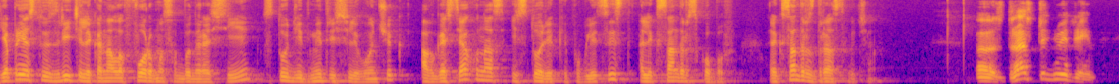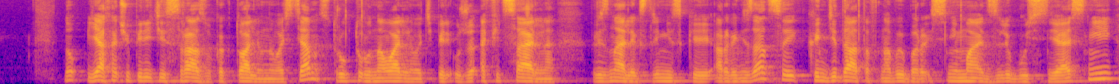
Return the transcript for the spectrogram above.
Я приветствую зрителей канала Форума Свободы России, в студии Дмитрий Селивончик, а в гостях у нас историк и публицист Александр Скобов. Александр, здравствуйте. Э, здравствуйте, Дмитрий. Ну, я хочу перейти сразу к актуальным новостям. Структуру Навального теперь уже официально признали экстремистской организацией. Кандидатов на выборы снимают за любую связь с ней.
